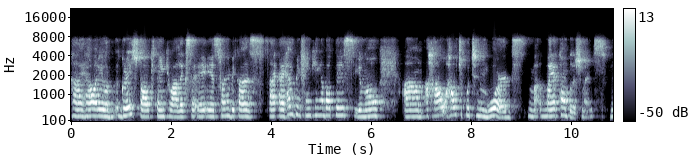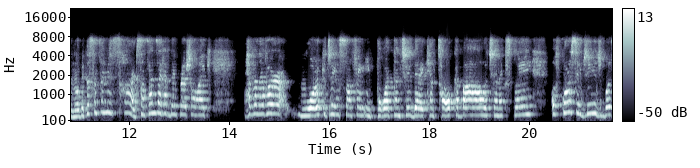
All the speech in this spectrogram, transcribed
Hi, how are you? Great talk. Thank you, Alex. It's funny because I, I have been thinking about this, you know, um, how, how to put in words my, my, accomplishments, you know, because sometimes it's hard. Sometimes I have the impression like have I ever worked in something important that I can talk about and explain? Of course I did, but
